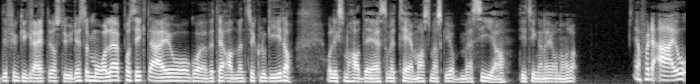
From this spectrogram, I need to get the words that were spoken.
det funker greit å gjøre studier, så målet på sikt er jo å gå over til anvendt psykologi, da. Og liksom ha det som et tema som jeg skal jobbe med siden de tingene jeg gjør nå, da. Ja, for det er jo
